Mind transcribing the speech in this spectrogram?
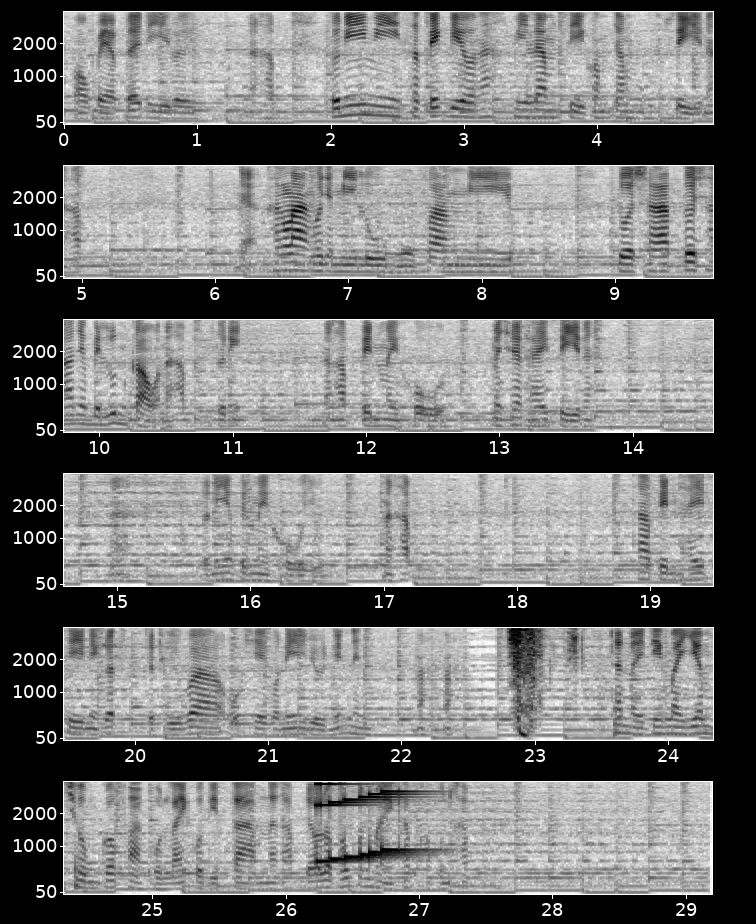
ออกแบบได้ดีเลยนะครับ ตัวนี้มีสเปคเดียวนะ มีแรม 4 ความจำ64 นะครับ เนี่ย ข้างล่างก็จะมีรูหูฟัง มีตัวชาร์จ ตัวชาร์จยังเป็นรุ่นเก่านะครับ ตัวนี้นะครับ เป็นไมโคร ไม่ใช่ไทซีนะตัวนี้ยังเป็นไมโครอยู่ นะครับ ถ้าเป็น Type C นี่ก็จะถือว่าโอเคกว่านี้อยู่นิดนึงนะนะท่านไหนที่มาเยี่ยมชมก็ฝากกดไลค์กดติดตามนะครับ เดี๋ยวเราพบกันใหม่ครับ ขอบคุณครับ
